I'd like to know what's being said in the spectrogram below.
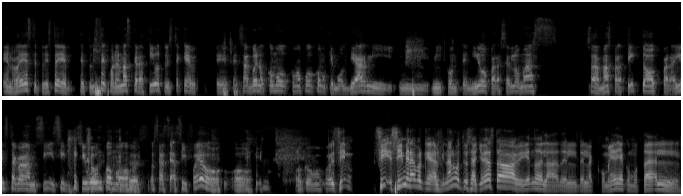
en redes te tuviste, te tuviste que poner más creativo, tuviste que eh, pensar, bueno, ¿cómo, ¿cómo puedo como que moldear mi, mi, mi contenido para hacerlo más sea, más para TikTok, para Instagram, sí, sí, sí hubo un como, o sea, así fue o, o, o cómo fue. Pues sí, sí, sí, mira, porque al final, o sea, yo ya estaba viviendo de la, de, de la comedia como tal,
